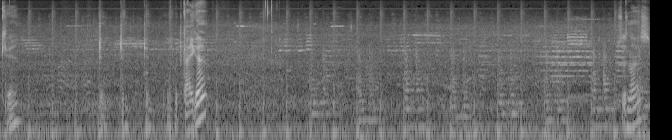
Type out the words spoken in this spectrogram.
Okay. Dim, dim, dim. Was mit Geige? Ist das nice?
